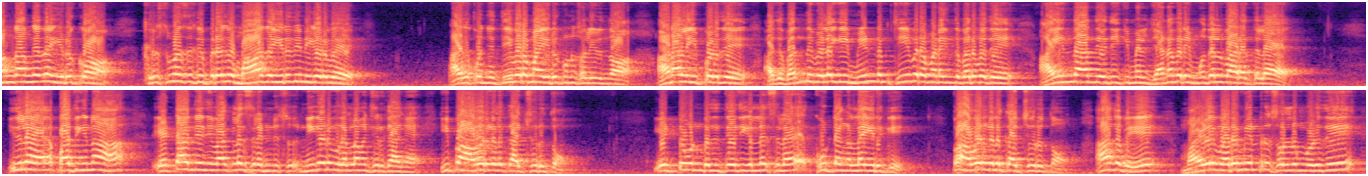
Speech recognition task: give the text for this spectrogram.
ஆங்காங்கே தான் இருக்கும். கிறிஸ்துமஸுக்கு பிறகு மாத இறுதி நிகழ்வு. அது கொஞ்சம் தீவிரமாக இருக்கும்னு சொல்லியிருந்தோம். ஆனால் இப்பொழுது அது வந்து விலகி மீண்டும் தீவிரமடைந்து வருவது ஐந்தாம் தேதிக்கு மேல் ஜனவரி முதல் வாரத்தில். இதில் பார்த்தீங்கன்னா எட்டாம் தேதி வாக்கில் சில நி- நிகழ்வுகள்லாம் வச்சுருக்காங்க. இப்போ அவர்களுக்கு அச்சுறுத்தும். எட்டு ஒன்பது தேதிகளில் சில கூட்டங்கள்லாம் இருக்குது இப்போ அவர்களுக்கு அச்சுறுத்தும். ஆகவே மழை வரும் என்று சொல்லும் பொழுது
